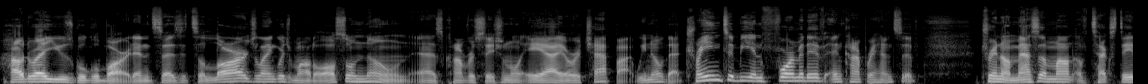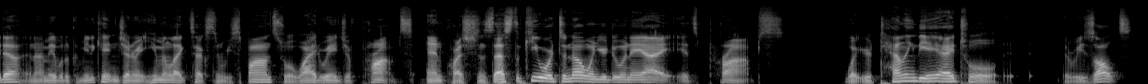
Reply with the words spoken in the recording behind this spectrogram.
How do I use Google Bard? And it says it's a large language model, also known as conversational AI or a chatbot. We know that. Trained to be informative and comprehensive train on massive amount of text data, and I'm able to communicate and generate human-like text in response to a wide range of prompts and questions. That's the keyword to know when you're doing AI. It's prompts. What you're telling the AI tool, the results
